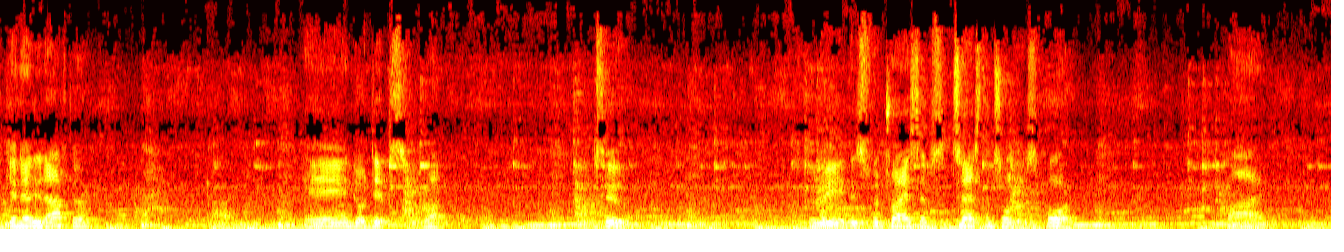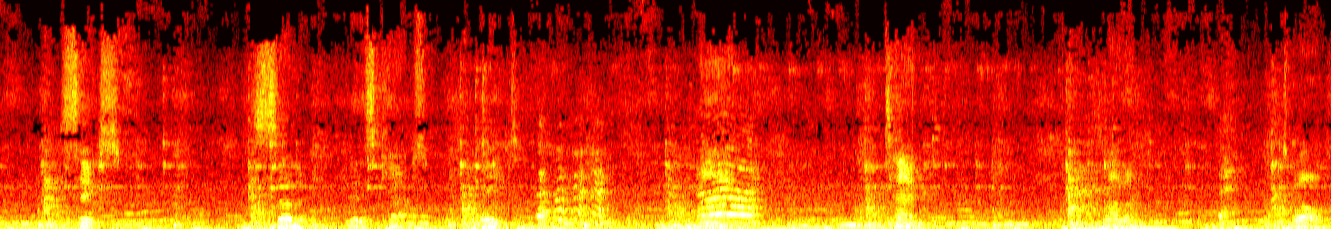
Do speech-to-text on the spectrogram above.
You can edit after. And go dips. One, two, three. This is for triceps, chest, and shoulders. Four, five, six, seven. Look at his calves. Eight, nine, ten, eleven, twelve,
